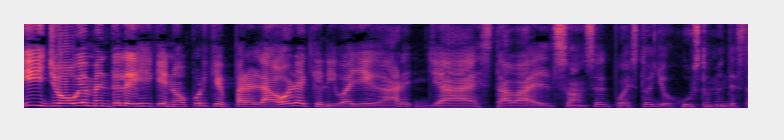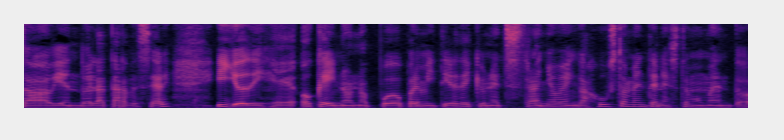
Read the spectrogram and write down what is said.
Y yo obviamente le dije que no porque para la hora que él iba a llegar ya estaba el sunset puesto, yo justamente estaba viendo el atardecer y yo dije, ok, no, no puedo permitir de que un extraño venga justamente en este momento.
